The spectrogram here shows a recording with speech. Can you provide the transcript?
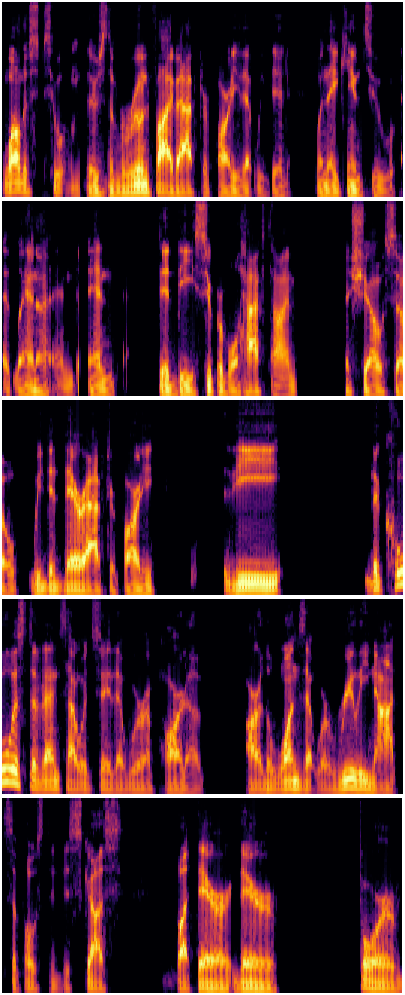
Well, there's two of them. There's the Maroon Five after party that we did when they came to Atlanta and and did the Super Bowl halftime uh, show. So we did their after party. The the coolest events I would say that we're a part of are the ones that we're really not supposed to discuss, but they're they're for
